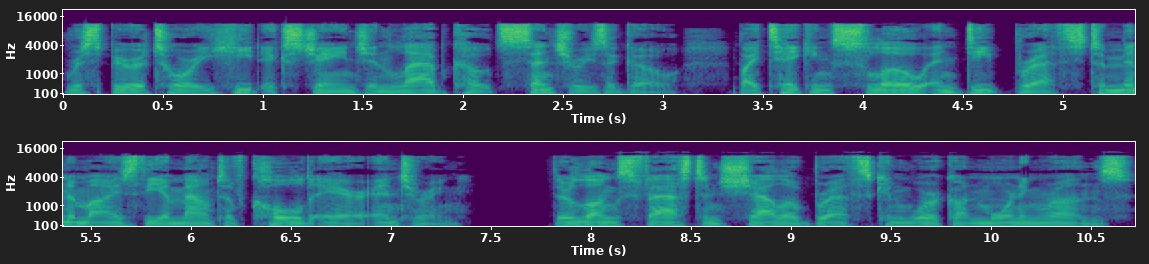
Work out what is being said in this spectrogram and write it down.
respiratory heat exchange in lab coats centuries ago by taking slow and deep breaths to minimize the amount of cold air entering. Their lungs' fast and shallow breaths can work on morning runs.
